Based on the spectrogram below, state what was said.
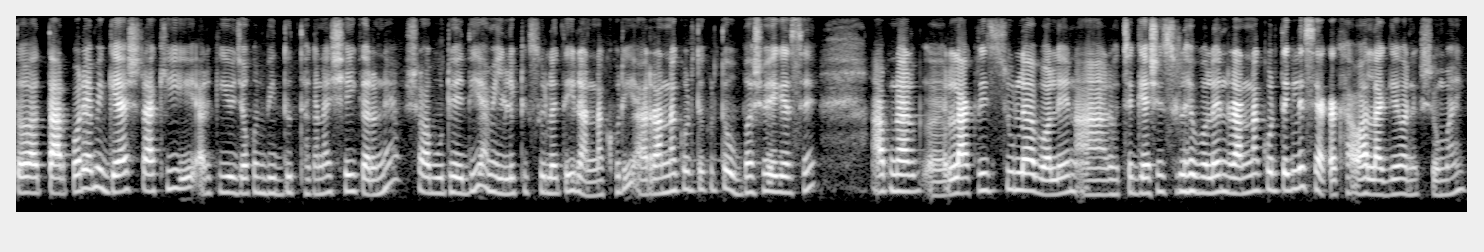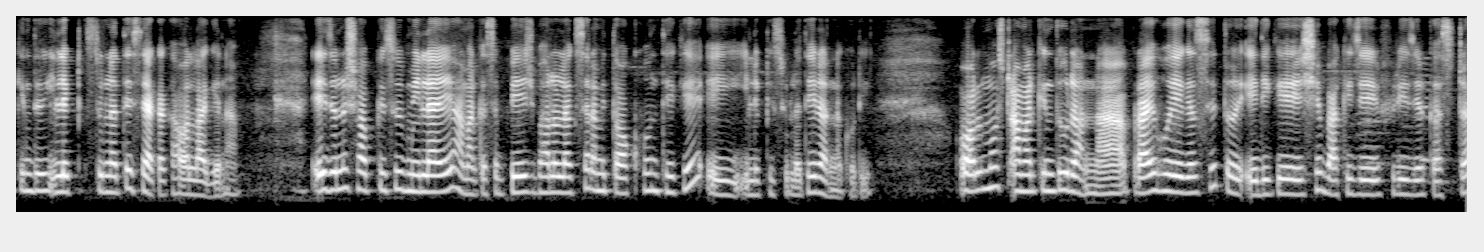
তো তারপরে আমি গ্যাস রাখি আর কি, যখন বিদ্যুৎ থাকে না সেই কারণে সব উঠে দিয়ে আমি ইলেকট্রিক চুলাতেই রান্না করি। আর রান্না করতে করতে অভ্যাস হয়ে গেছে। আপনার লাকড়ির চুলা বলেন আর হচ্ছে গ্যাসের চুলায় বলেন, রান্না করতে গেলে স্যাঁকা খাওয়া লাগে অনেক সময়। কিন্তু ইলেকট্রিক চুলাতে স্যাঁকা খাওয়া লাগে না। এই জন্য সব কিছু মিলায়ে আমার কাছে বেশ ভালো লাগছে আর আমি তখন থেকে এই ইলেকট্রিক চুলাতেই রান্না করি। অলমোস্ট আমার কিন্তু রান্না প্রায় হয়ে গেছে, তো এদিকে এসে বাকি যে ফ্রিজের কাজটা,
